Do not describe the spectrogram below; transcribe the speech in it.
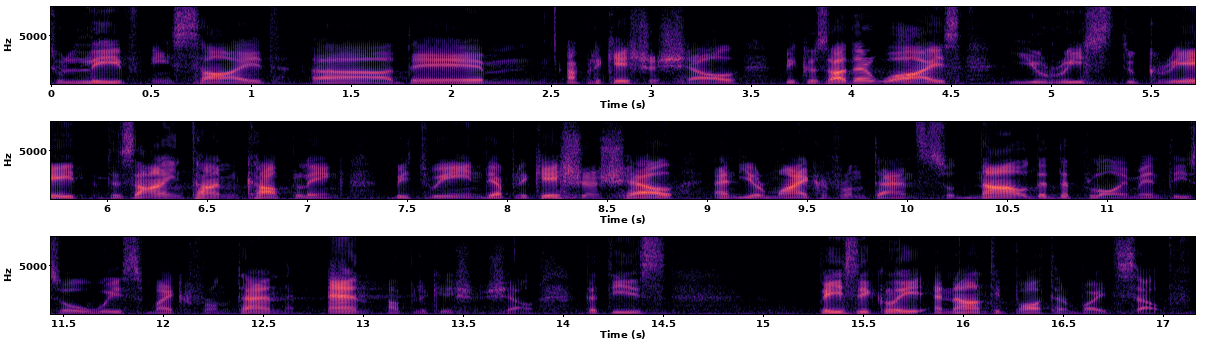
to live inside uh, the um, application shell because otherwise you risk to create design time coupling between the application shell and your micro frontend. So now the deployment is always micro frontend and application shell. That is basically an anti-pattern by itself.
